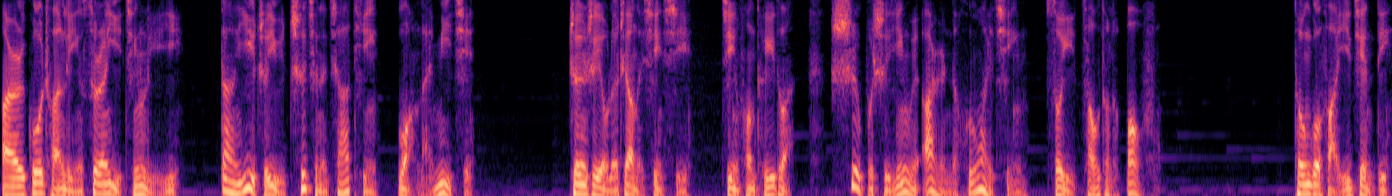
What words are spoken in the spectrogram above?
而郭传林虽然已经离异，但一直与之前的家庭往来密切。正是有了这样的信息，警方推断，是不是因为二人的婚外情，所以遭到了报复？通过法医鉴定，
